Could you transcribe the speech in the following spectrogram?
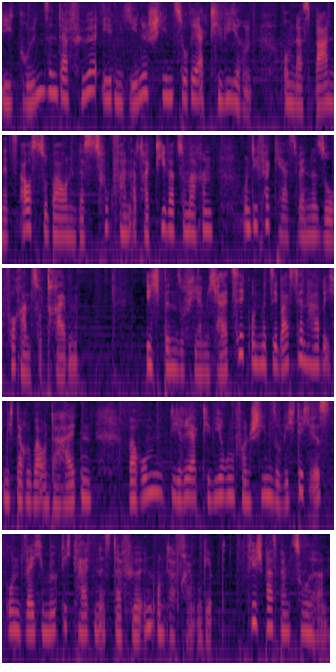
Die Grünen sind dafür, eben jene Schienen zu reaktivieren, um das Bahnnetz auszubauen, das Zugfahren attraktiver zu machen und die Verkehrswende so voranzutreiben. Ich bin Sophia Michalzig und mit Sebastian habe ich mich darüber unterhalten, warum die Reaktivierung von Schienen so wichtig ist und welche Möglichkeiten es dafür in Unterfranken gibt. Viel Spaß beim Zuhören.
